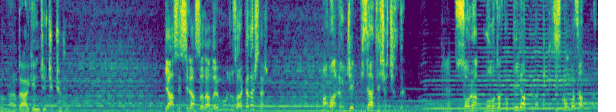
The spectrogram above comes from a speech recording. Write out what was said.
Bunlar daha gencecik çocuk. Ya siz silahsız adamları mı vurdunuz arkadaşlar? Ama önce bize ateş açıldı. Sonra molotof kokteyli attılar. Sis bombası attılar.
